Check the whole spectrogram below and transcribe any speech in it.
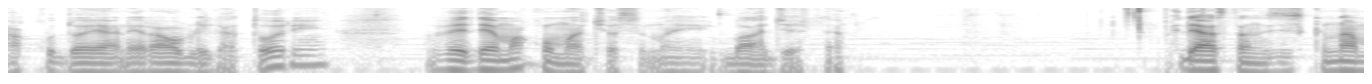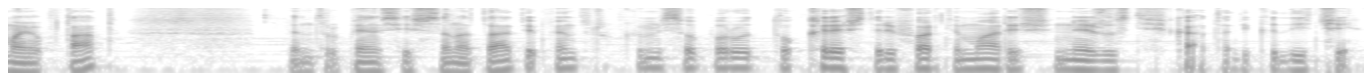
acum 2 ani era obligatorii. Vedem acum ce o să mai bage. Da? Păi de asta am zis că n-am mai optat pentru pensie și sănătate, pentru că mi s-a părut o creștere foarte mare și nejustificată. Adică de ce?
